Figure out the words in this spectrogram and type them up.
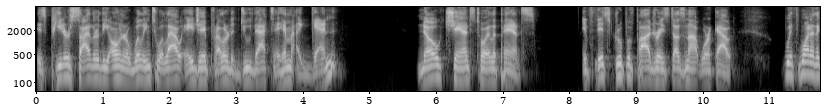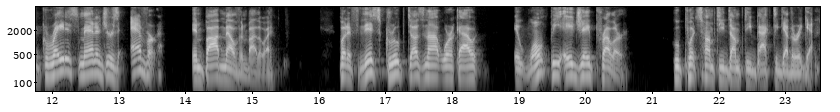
Is Peter Seidler, the owner, willing to allow AJ Preller to do that to him again? No chance, toilet pants. If this group of Padres does not work out with one of the greatest managers ever in Bob Melvin, by the way, but if this group does not work out, it won't be AJ Preller who puts Humpty Dumpty back together again.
